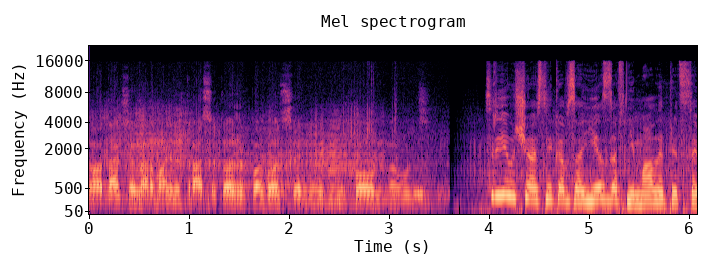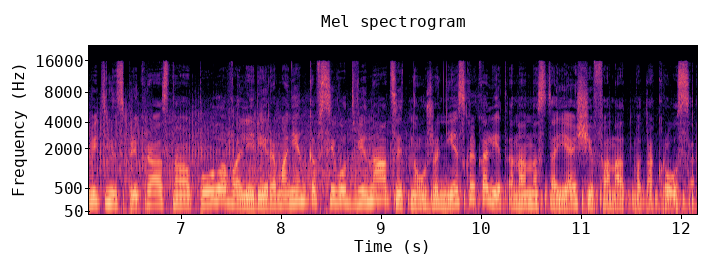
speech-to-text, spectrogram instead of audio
Ну а так все нормально. Трассы тоже, погода сегодня не холодно на улице. Среди участников заездов немалая представительниц прекрасного пола Валерии Романенко всего 12, но уже несколько лет она настоящий фанат мотокросса.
